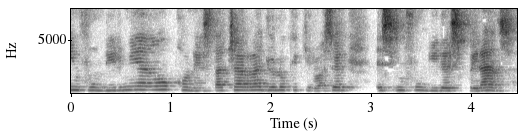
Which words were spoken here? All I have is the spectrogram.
infundir miedo con esta charla, yo lo que quiero hacer es infundir esperanza.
